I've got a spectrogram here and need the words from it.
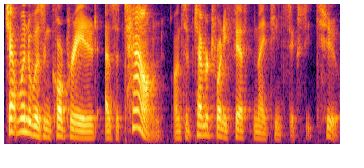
Chetwynd was incorporated as a town on September 25, 1962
